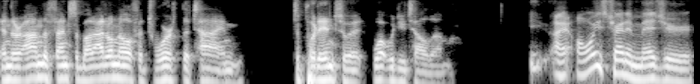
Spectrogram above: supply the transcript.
and they're on the fence about i don't know if it's worth the time to put into it what would you tell them? I always try to measure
